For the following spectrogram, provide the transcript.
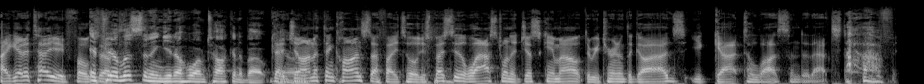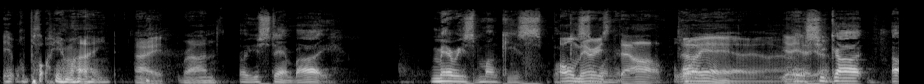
I got to tell you, folks, If uh, you're listening, you know who I'm talking about. that Karen. Jonathan Cahn stuff I told you, especially the last one that just came out, The Return of the Gods, you got to listen to that stuff. It will blow your mind. All right, Ron. Oh, you stand by. Mary's monkeys. book Oh, Mary's the oh, boy. Oh yeah, yeah, yeah. yeah, yeah, And she yeah. got. Uh,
